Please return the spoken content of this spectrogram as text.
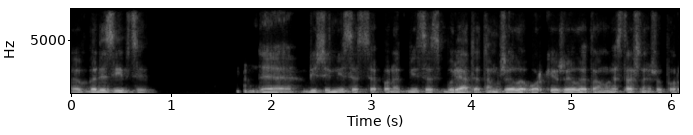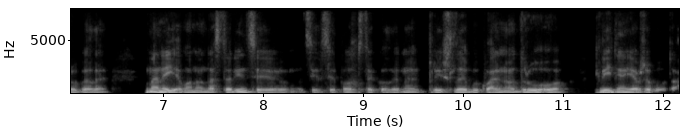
е, в Березівці, де більше місяця, понад місяць буряти там жили, орки жили. Там вони страшне, що поробили. У мене є воно на сторінці. Ці всі пости, коли ми прийшли буквально 2 квітня. Я вже був там.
